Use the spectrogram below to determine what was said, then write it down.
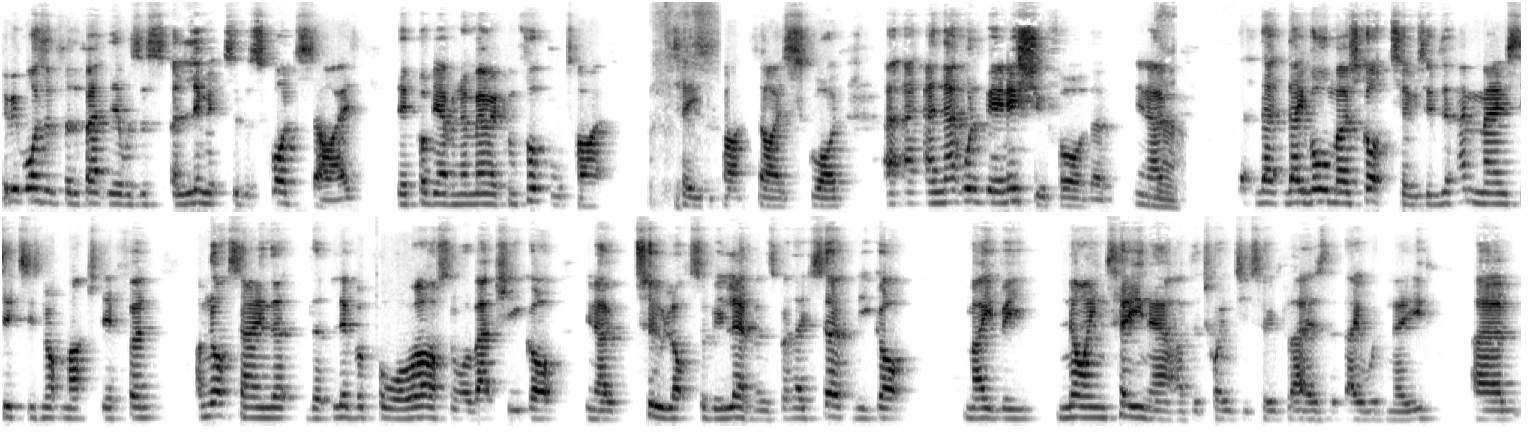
if it wasn't for the fact there was a limit to the squad size, they'd probably have an American football type team type size squad, a- a- and that wouldn't be an issue for them. You know, No. that they've almost got two teams, and Man City's not much different. I'm not saying that that Liverpool or Arsenal have actually got you know two lots of 11s, but they've certainly got maybe 19 out of the 22 players that they would need. Um,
